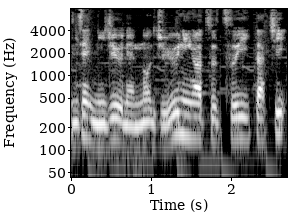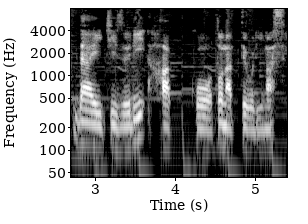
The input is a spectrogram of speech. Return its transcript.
2020年の12月1日、第1釣り発行となっております。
